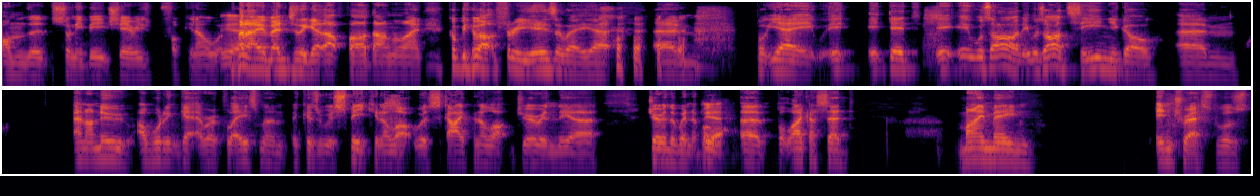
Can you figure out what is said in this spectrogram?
on the Sunny Beach series. Fucking hell, when I eventually get that far down the line, could be about three years away Yeah. Um, but yeah, it it, it did. It, it was hard. It was hard seeing you go. Um, and I knew I wouldn't get a replacement because we were speaking a lot, we were skyping a lot during the uh, during the winter. But Yeah. uh, but like I said, my main interest was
